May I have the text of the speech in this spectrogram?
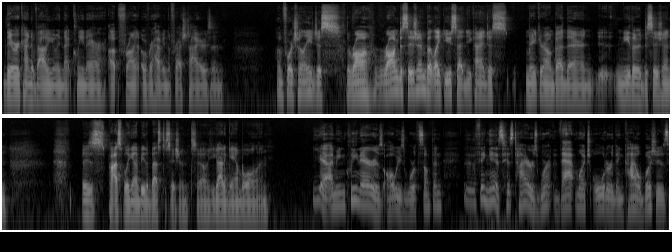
they were kind of valuing that clean air up front over having the fresh tires, and unfortunately, just the wrong wrong decision. But like you said, you kind of just make your own bed there, and uh, neither decision is possibly going to be the best decision. So you got to gamble and yeah, I mean, clean air is always worth something. The thing is, his tires weren't that much older than Kyle Busch's.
